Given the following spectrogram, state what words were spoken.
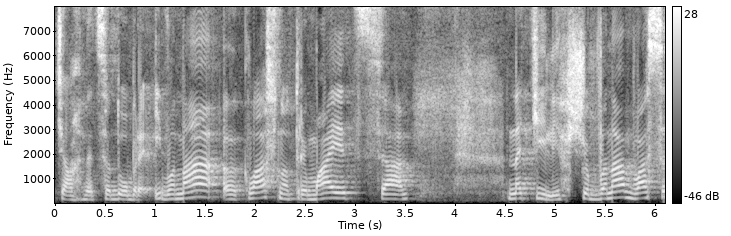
тягнеться добре. І вона е, класно тримається на тілі, щоб вона у вас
